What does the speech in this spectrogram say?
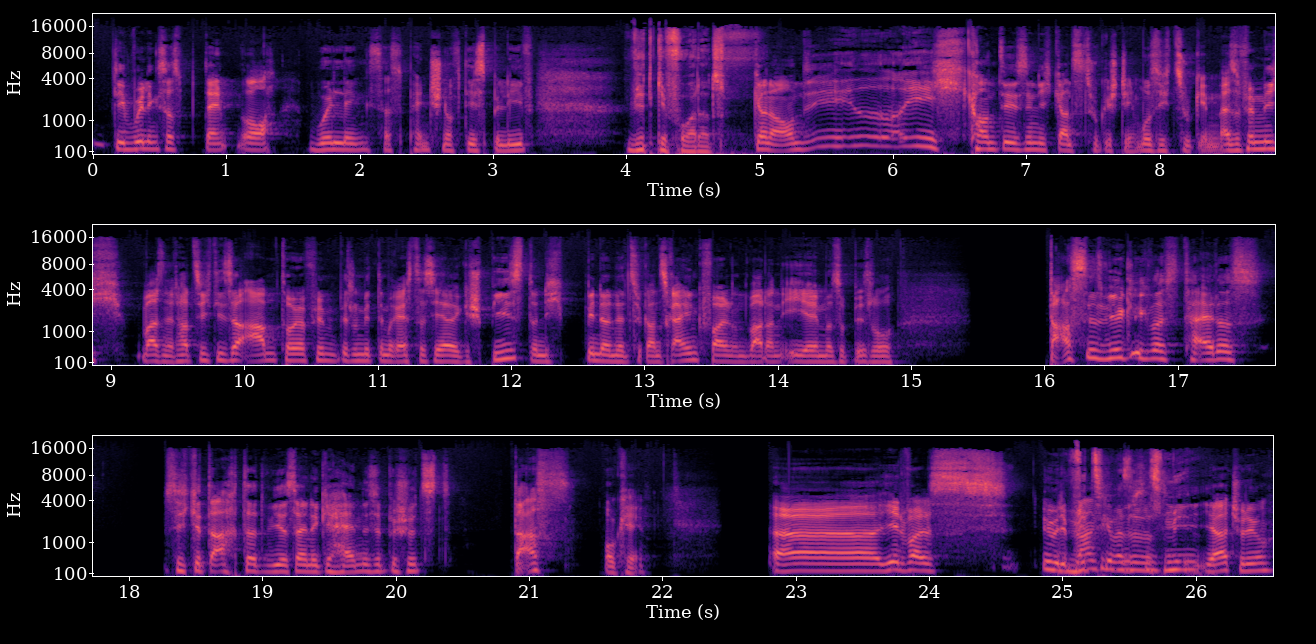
die Willing, Suspen oh, willing Suspension of Disbelief wird gefordert. Genau, und ich, ich konnte sie nicht ganz zugestehen, muss ich zugeben. Also für mich, weiß nicht, hat sich dieser Abenteuerfilm ein bisschen mit dem Rest der Serie gespießt und ich bin da nicht so ganz reingefallen und war dann eher immer so ein bisschen, das ist wirklich, was Tidus sich gedacht hat, wie er seine Geheimnisse beschützt. Das? Okay. Äh, jedenfalls über die Planke. was was mir, ja, Entschuldigung.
